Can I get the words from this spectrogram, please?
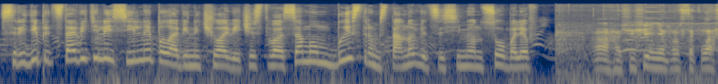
Среди представителей сильной половины человечества самым быстрым становится Семен Соболев. А, ощущение просто класс.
